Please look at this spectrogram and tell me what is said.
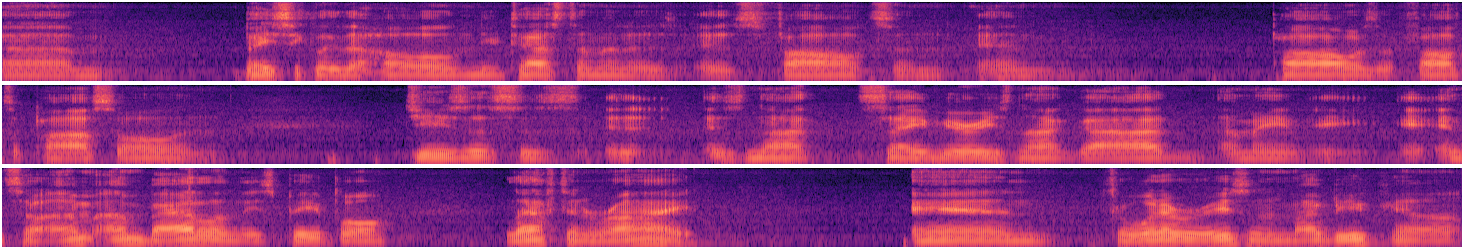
um, basically the whole New Testament is, is false, and and Paul was a false apostle, and Jesus is is not Savior. He's not God. I mean, and so I'm I'm battling these people left and right, and for whatever reason, my view count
